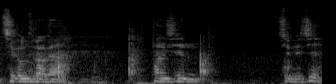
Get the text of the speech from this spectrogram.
지금 들어가. 당신 집이지?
